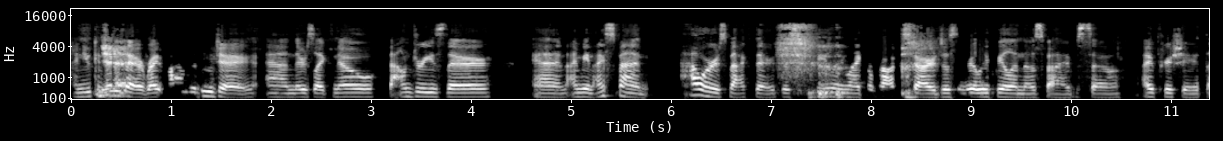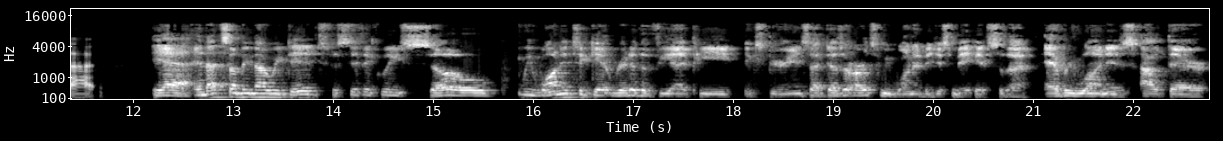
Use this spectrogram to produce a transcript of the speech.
and you can yeah. be there right behind the DJ. And there's like no boundaries there. And I mean, I spent hours back there just feeling like a rock star, just really feeling those vibes. So I appreciate that. Yeah, and that's something that we did specifically. So we wanted to get rid of the VIP experience at Desert Hearts. We wanted to just make it so that everyone is out there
